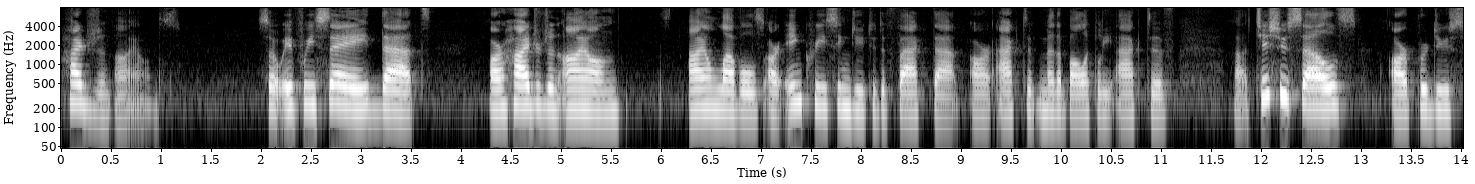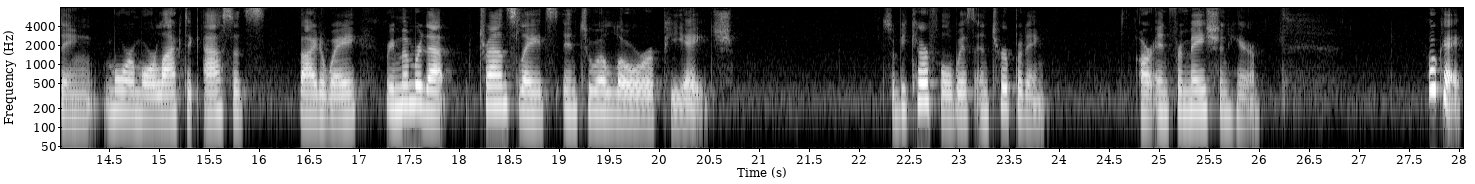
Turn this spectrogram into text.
hydrogen ions. So if we say that our hydrogen ion ion levels are increasing due to the fact that our active metabolically active uh, tissue cells are producing more and more lactic acids by the way remember that translates into a lower pH so be careful with interpreting our information here okay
